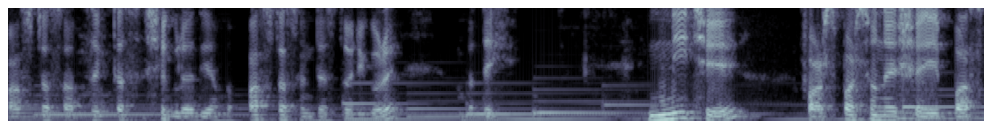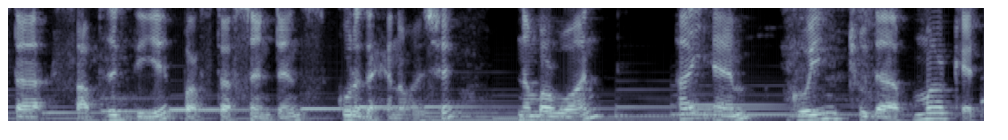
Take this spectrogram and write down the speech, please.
পাঁচটা সাবজেক্ট আছে, সেগুলো দিয়ে আমরা পাঁচটা সেন্টেন্স তৈরি করে আমরা দেখি। নিচে ফার্স্ট পার্সনের সেই পাঁচটা সাবজেক্ট দিয়ে পাঁচটা সেন্টেন্স করে দেখানো হয়েছে। Number one I am going to the market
